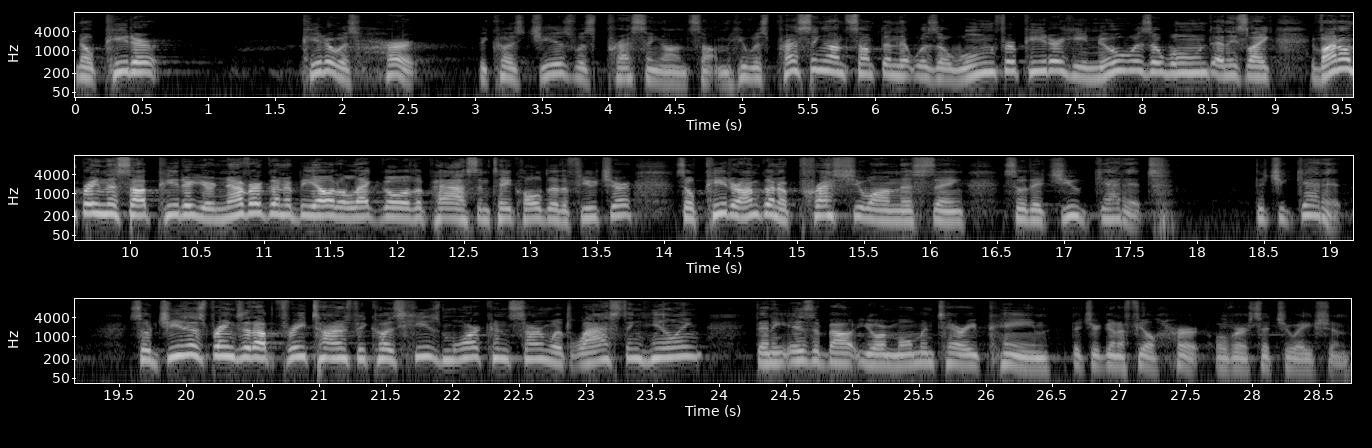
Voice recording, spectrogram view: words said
No, Peter Peter was hurt because Jesus was pressing on something. He was pressing on something that was a wound for Peter. He knew it was a wound, and he's like, If I don't bring this up, Peter, you're never going to be able to let go of the past and take hold of the future. So, Peter, I'm going to press you on this thing so that you get it. That you get it. So, Jesus brings it up three times because he's more concerned with lasting healing than he is about your momentary pain that you're going to feel hurt over a situation.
